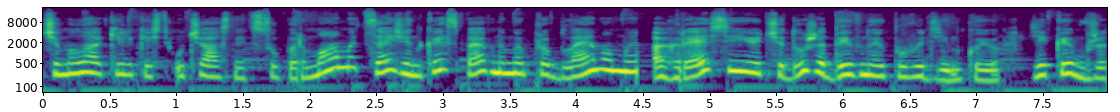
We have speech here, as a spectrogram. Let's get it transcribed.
Чимала кількість учасниць супермами це жінки з певними проблемами, агресією чи дуже дивною поведінкою, яким вже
